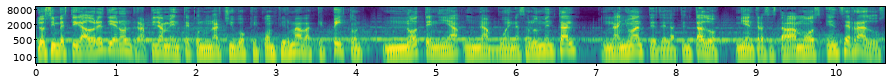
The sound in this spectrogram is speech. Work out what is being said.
Los investigadores dieron rápidamente con un archivo que confirmaba que Peyton no tenía una buena salud mental. Un año antes del atentado, mientras estábamos encerrados,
